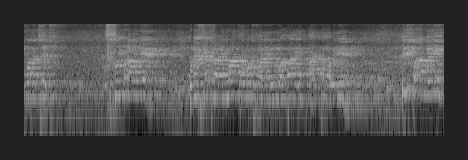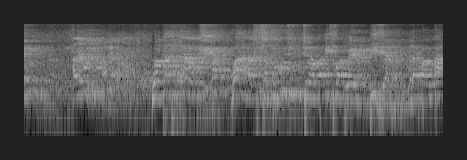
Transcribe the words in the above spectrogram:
kiwanda chetu, sikulikuwa na wenyewe. Kuna sisi tuna viwanja huko tunavinunua pale, alikuwa na wenyewe, nilikuwa na wenyewe. Haleluya, wakati ukana ukifika, wana nashusha turuju, tunawakabidhi watu wenu, hizi hapa. Mnapokukaa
